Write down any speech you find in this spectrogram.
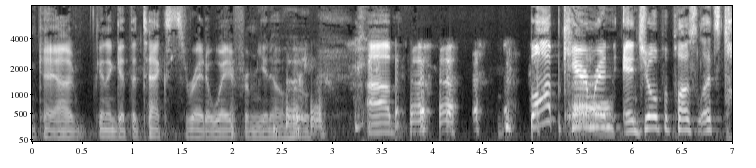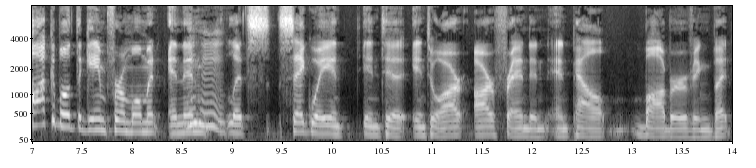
Okay, I'm going to get the texts right away from you know who. Uh, Bob Cameron and Joe Paplus, let's talk about the game for a moment, and then let's segue in, into into our our friend and, and pal Bob Irving. But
